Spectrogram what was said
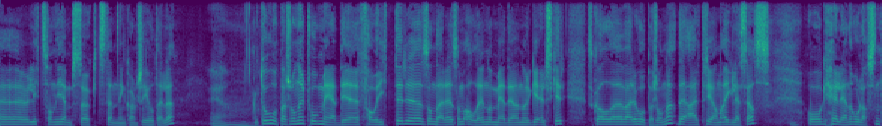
Eh, litt sånn hjemsøkt stemning kanskje i hotellet. To hovedpersoner, to mediefavoritter eh, sånn der, som alle i media i Norge elsker, skal eh, være hovedpersonene. Det er Triana Iglesias og Helene Olafsen.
